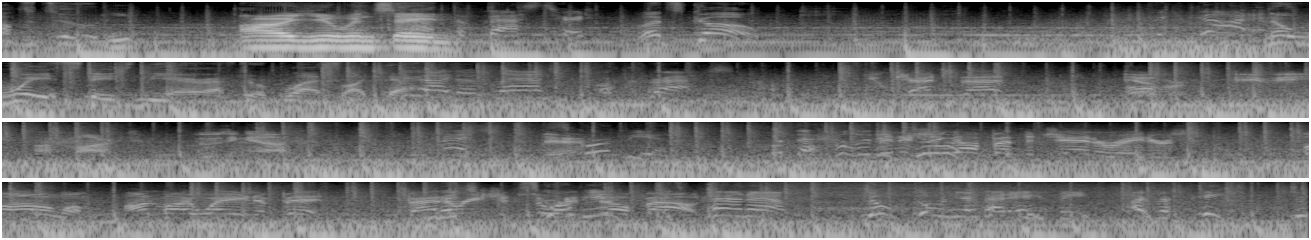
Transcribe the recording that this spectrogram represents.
Altitude. Are you insane? The bastard. Let's go. We got it. No way it stays in the air after a blast like We that. either land or crash. You catch that? Over. AV, unmarked. Losing out. Mitch, There? Scorpion. What the hell are they Finishing doing? up at the generators. Follow them. On my way in a bit. Battery Mitch, should sort Scorpion, itself out. It's Panam. Don't go near that AV. I repeat, do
